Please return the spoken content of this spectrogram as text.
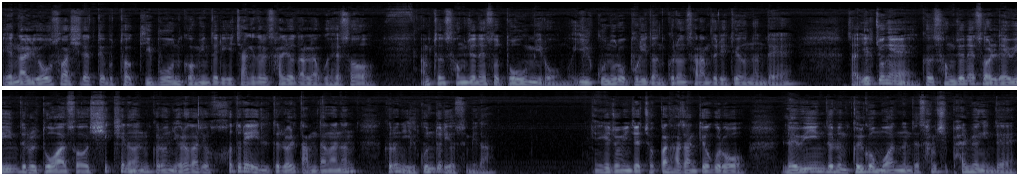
옛날 여호수아 시대 때부터 기부온 거민들이 자기들 살려달라고 해서 아무튼 성전에서 도우미로 뭐 일꾼으로 부리던 그런 사람들이 되었는데 자 일종의 그 성전에서 레위인들을 도와서 시키는 그런 여러 가지 허들의 일들을 담당하는 그런 일꾼들이었습니다. 이게 좀 이제 적반하장격으로 레위인들은 긁어 모았는데 38명인데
